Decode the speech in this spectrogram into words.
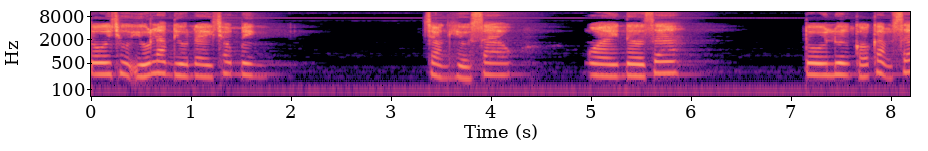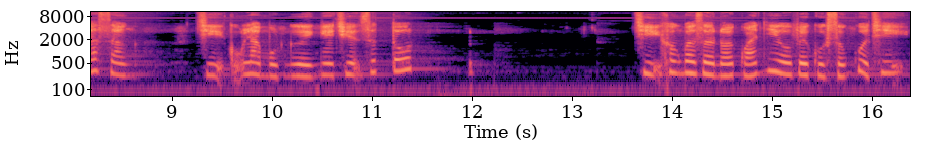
tôi chủ yếu làm điều này cho mình. Chẳng hiểu sao, ngoài nờ ra, tôi luôn có cảm giác rằng chị cũng là một người nghe chuyện rất tốt. Chị không bao giờ nói quá nhiều về cuộc sống của chị.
